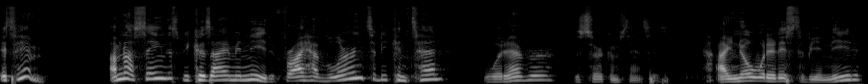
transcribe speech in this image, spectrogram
It's him. I'm not saying this because I am in need, for I have learned to be content whatever the circumstances. I know what it is to be in need.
